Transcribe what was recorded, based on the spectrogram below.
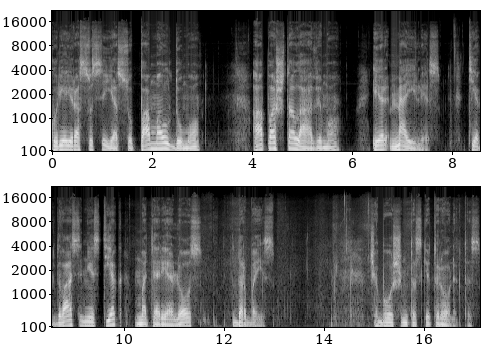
kurie yra susiję su pamaldumo, apaštalavimo, ir meilės, tiek dvasinės, tiek materialios darbais. Čia buvo 114.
